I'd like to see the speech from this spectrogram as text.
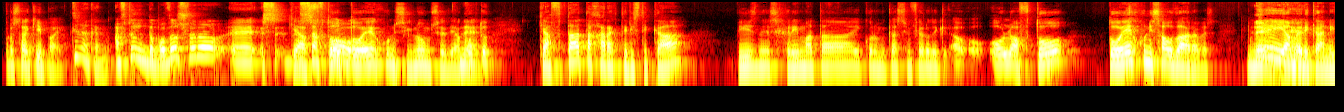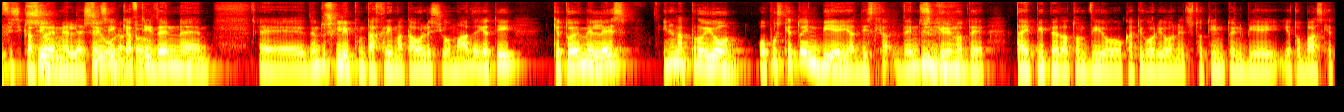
Προς τα εκεί πάει. Τι να κάνουμε; Αυτό είναι το ποδόσφαιρο. Ε, σ- Και σε αυτό, το έχουν, συγγνώμη που σε διακόπτω, Ναι. και αυτά τα χαρακτηριστικά, business, χρήματα, οικονομικά συμφέροντα, και- ό- όλο αυτό το έχουν οι Σαουδάραβες. Ναι, και οι ναι. Αμερικανοί φυσικά Σίγουρα, στο MLS. Έτσι, σίγουρα και το- αυτοί δεν, ε, ε, δεν τους λείπουν τα χρήματα όλες οι ομάδες, γιατί και το MLS είναι ένα προϊόν, όπως και το NBA αντίστοιχα. Δεν συγκρίνονται τα επίπεδα των δύο κατηγοριών, έτσι, το τι είναι το NBA για το μπάσκετ,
